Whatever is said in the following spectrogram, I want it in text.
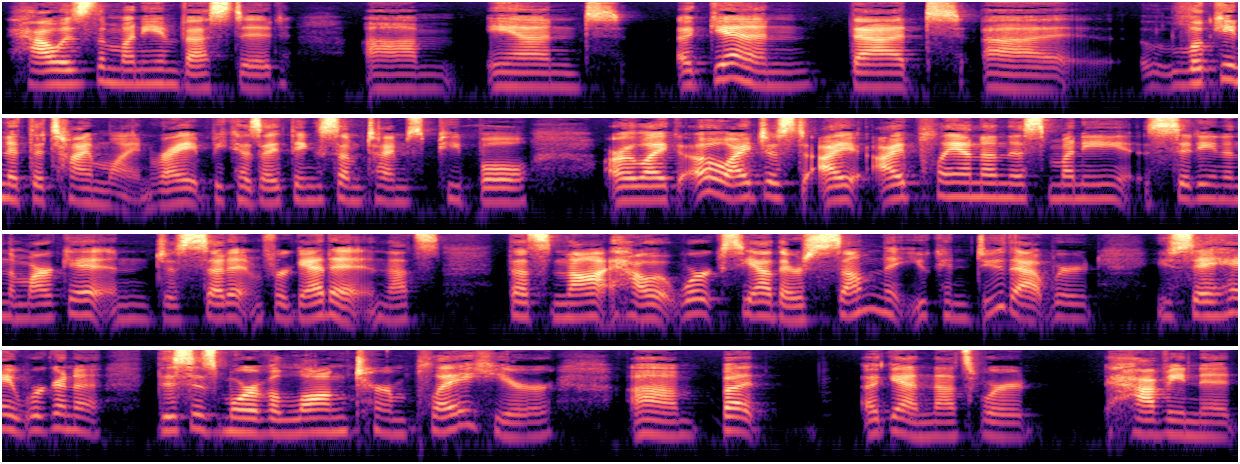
how is the money invested? Um, and again, that. Uh, looking at the timeline, right? Because I think sometimes people are like, "Oh, I just I I plan on this money sitting in the market and just set it and forget it." And that's that's not how it works. Yeah, there's some that you can do that where you say, "Hey, we're to this is more of a long-term play here." Um, but again, that's where having it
